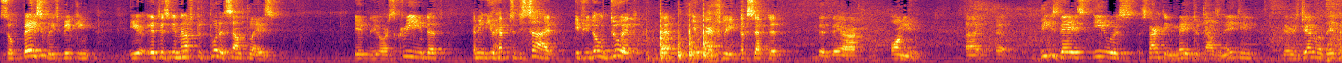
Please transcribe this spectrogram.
So basically speaking, it is enough to put it someplace in your screen that, I mean, you have to decide, if you don't do it, then you actually accepted that they are on you. Uh, uh, These days, EU is starting May 2018, there is general data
